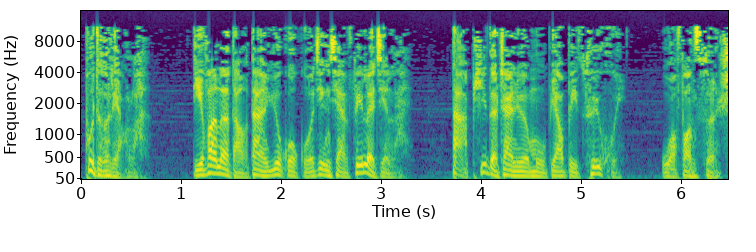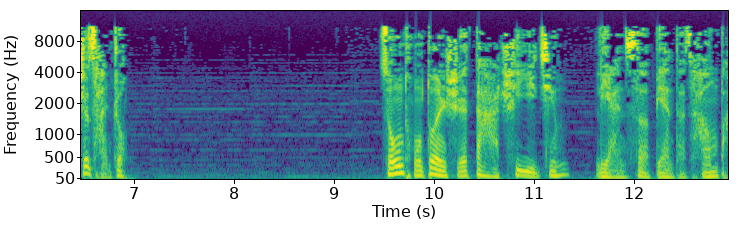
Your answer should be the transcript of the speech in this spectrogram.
不得了了，敌方的导弹越过国境线飞了进来，大批的战略目标被摧毁，我方损失惨重。总统顿时大吃一惊，脸色变得苍白，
